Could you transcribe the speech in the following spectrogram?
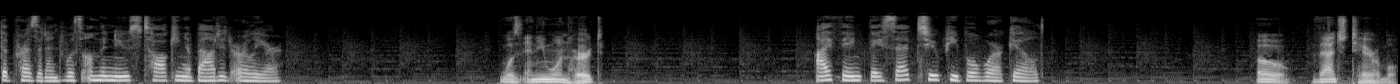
The president was on the news talking about it earlier. Was anyone hurt? I think they said two people were killed. Oh, that's terrible.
